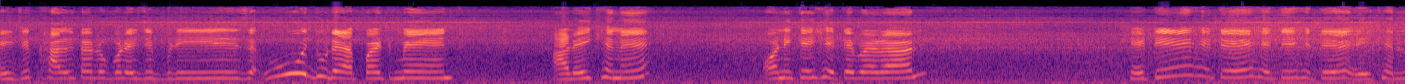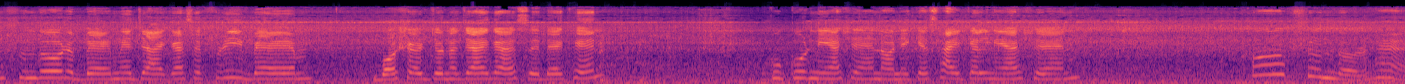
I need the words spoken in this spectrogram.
এই যে খালটার উপরে এই যে ব্রিজ। ও দূরে অ্যাপার্টমেন্ট। আর এইখানে অনেকেই হেঁটে বেড়ান। হেঁটে হেঁটে হেঁটে হেঁটে এইখানে সুন্দর ব্যায়ামের জায়গা আছে ফ্রি ব্যায়াম। বসার জন্য জায়গা আছে, দেখেন। কুকুর নিয়ে আসেন, অনেকে সাইকেল নিয়ে আসেন। খুব সুন্দর হ্যাঁ।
